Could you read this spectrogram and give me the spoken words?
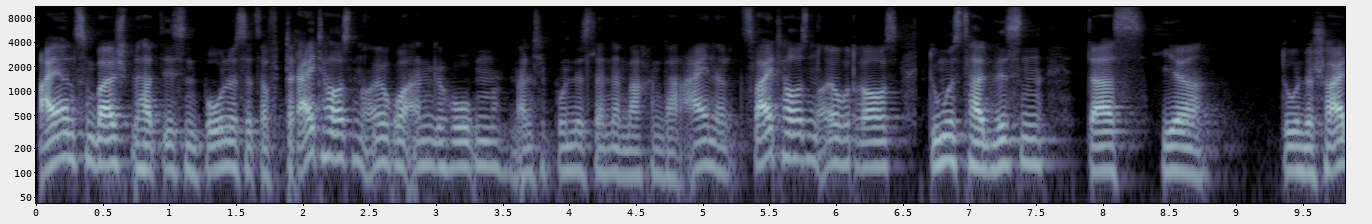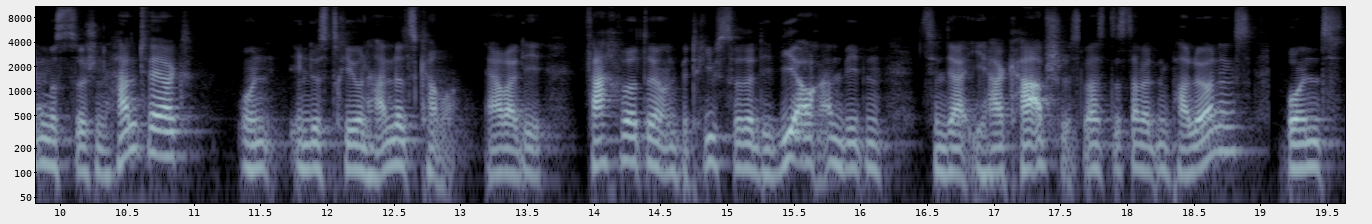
Bayern zum Beispiel hat diesen Bonus jetzt auf 3000 Euro angehoben. Manche Bundesländer machen da 1 oder 2000 Euro draus. Du musst halt wissen, dass hier du unterscheiden musst zwischen Handwerk und Industrie- und Handelskammer. Ja, weil die Fachwirte und Betriebswirte, die wir auch anbieten, sind ja IHK-Abschluss. Du hast das damit ein paar Learnings und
